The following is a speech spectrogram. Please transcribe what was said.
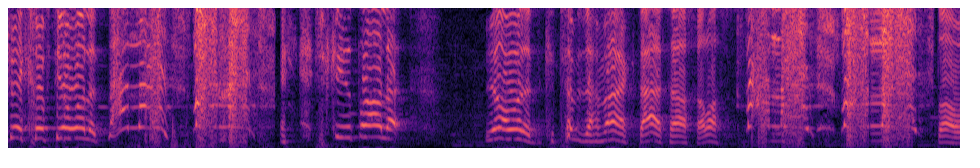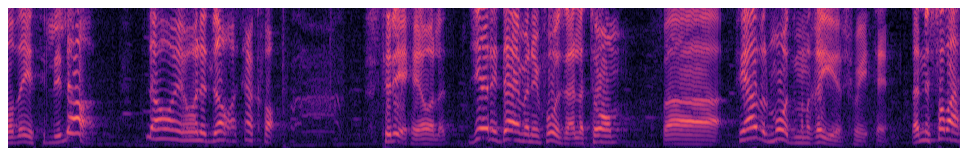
فيك خفت يا ولد؟ محمد! محمد! شكي طالع. يا ولد كنت أمزح معك. تعال تعال خلاص. محمد! محمد! طيب وضعية اللي لا. لا يا ولد لا تكفى. استريح يا ولد. جيري دائما يفوز على توم ففي هذا ال mode منغير شويتين. لأني صراحة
